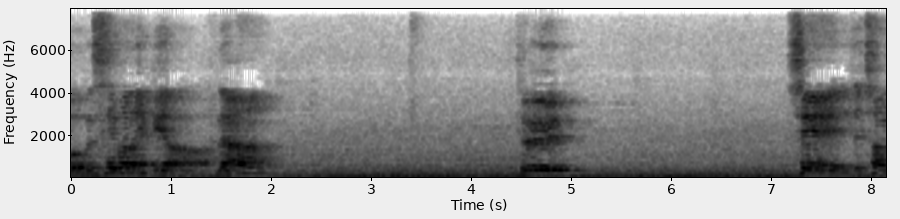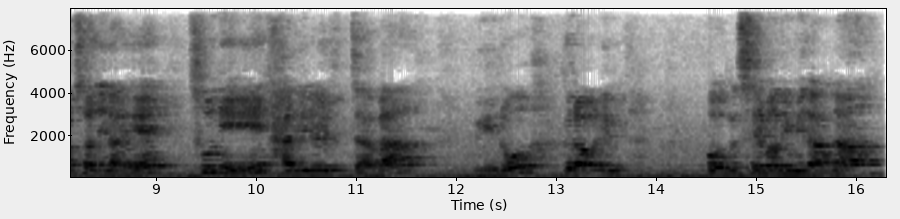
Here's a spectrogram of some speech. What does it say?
호흡은 세 번 할게요. 하나, 둘, 셋. 이제 천천히 나의 손이 다리를 붙잡아 위로 끌어올립니다. 호흡은 세 번입니다. 하나,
